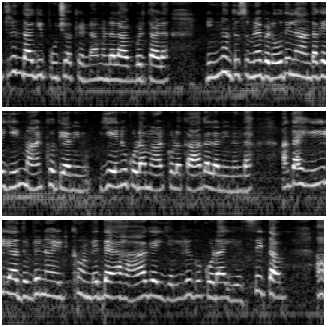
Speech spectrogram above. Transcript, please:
ಇದರಿಂದಾಗಿ ಪೂಜಾ ಕೆಂಡಾಮಂಡಲ ಆಗ್ಬಿಡ್ತಾಳೆ. ನಿನ್ನಂತೂ ಸುಮ್ಮನೆ ಬಿಡೋದಿಲ್ಲ ಅಂದಾಗ ಏನು ಮಾಡ್ಕೋತೀಯ ನೀನು? ಏನೂ ಕೂಡ ಮಾಡ್ಕೊಳಕ್ಕಾಗಲ್ಲ ನಿನ್ನಂದ. ಅಂತ ಹೇಳಿ ಆ ದುಡ್ಡನ್ನು ಇಟ್ಕೊಂಡಿದ್ದೆ. ಹಾಗೆ ಎಲ್ರಿಗೂ ಕೂಡ ಎಸಿತ ಆ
